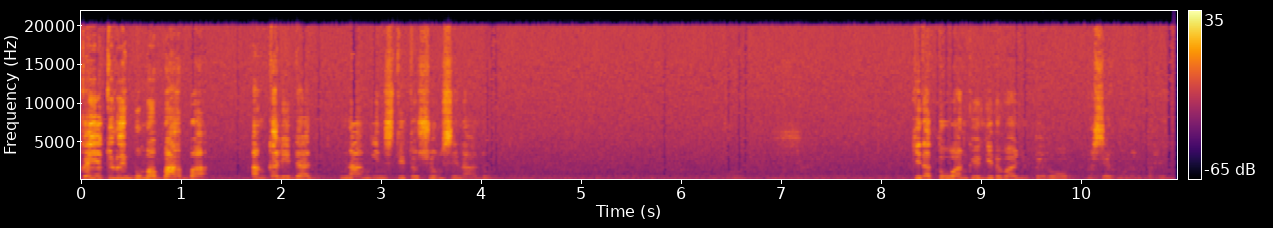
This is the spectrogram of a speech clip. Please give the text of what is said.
Kaya tuloy bumababa ang kalidad ng institusyong Senado. Kinatuwaan ko yung ginawa nyo pero nasermonan pa rin.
